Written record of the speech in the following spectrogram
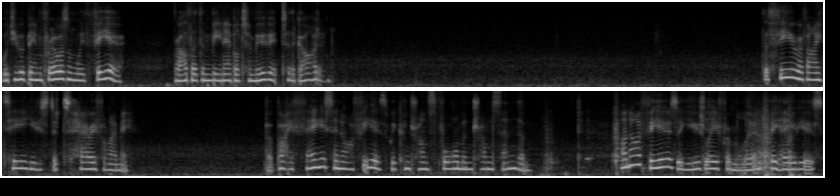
Would you have been frozen with fear rather than being able to move it to the garden? The fear of IT used to terrify me. But by facing our fears, we can transform and transcend them. And our fears are usually from learned behaviours,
